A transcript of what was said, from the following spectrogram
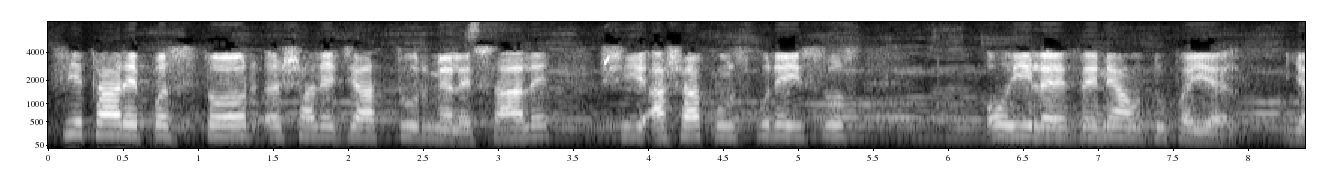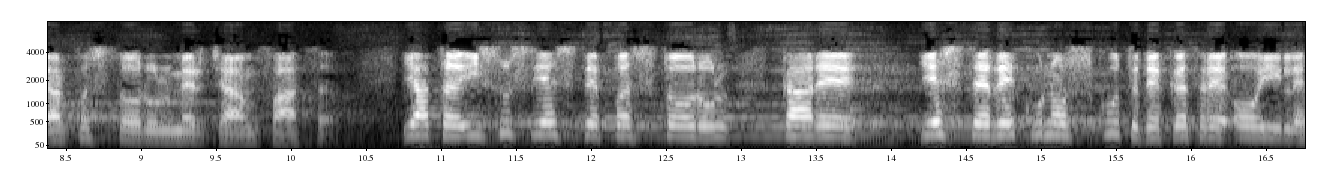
fiecare păstor își alegea turmele sale și, așa cum spune Isus, oile veneau după el, iar păstorul mergea în față. Iată, Isus este păstorul care este recunoscut de către oile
